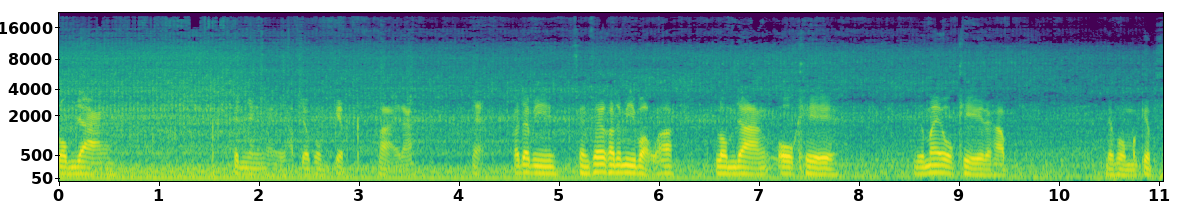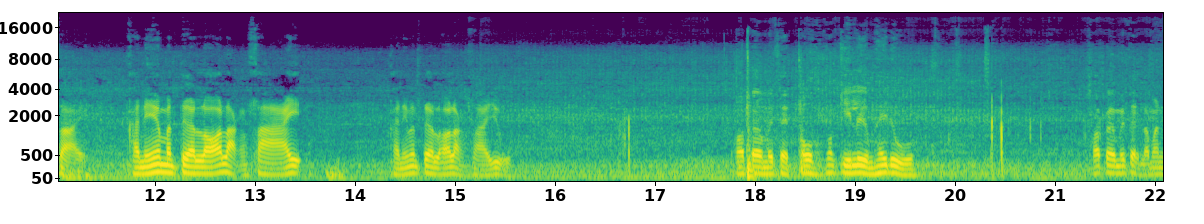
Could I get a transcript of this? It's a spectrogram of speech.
ลมยางเป็นยังไงครับ เดี๋ยวผมเก็บถ่ายนะ เนี่ยก็จะมีเซ็นเซอร์เขาจะมีบอกว่าลมยางโอเค หรือไม่โอเคนะครับ เดี๋ยวผมมาเก็บสายคันนี้มันเตือนล้อหลังซ้ายคันนี้มันเตือนล้อหลังซ้ายอยู่ อเติมไปเสร็จโอ้เมื่อกี้ลืมให้ดู พอเติมไปเสร็จแล้วมัน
